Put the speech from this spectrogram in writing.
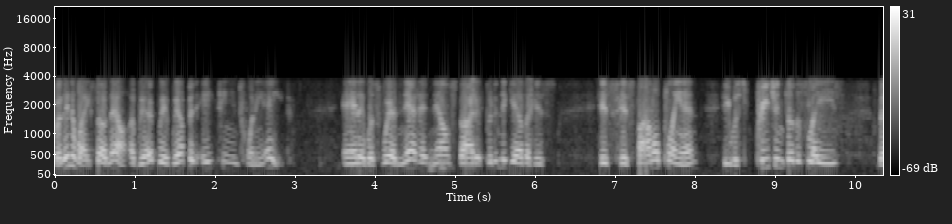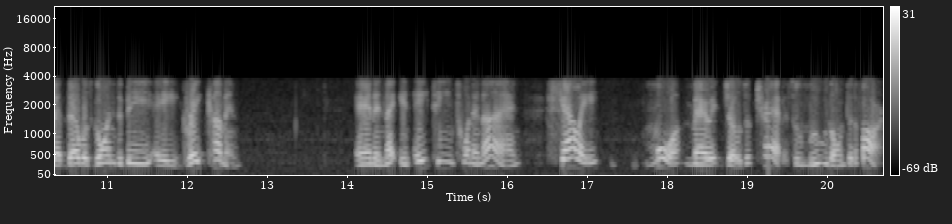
But anyway, so now uh, we're up, in 1828, and it was where Net had now started putting together his his his final plan. He was preaching to the slaves that there was going to be a great coming. And in in 1829, Sally Moore married Joseph Travis, who moved on to the farm.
